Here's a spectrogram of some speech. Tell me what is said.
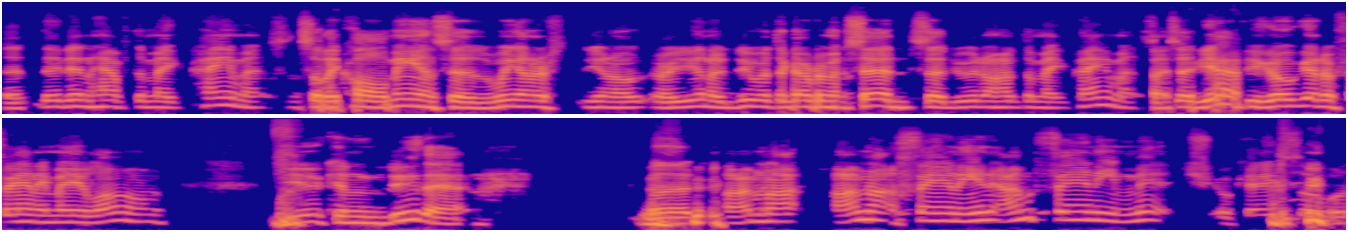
that they didn't have to make payments. And so they called me and said, we understand, you know, are you going to do what the government said? Said, we don't have to make payments. I said, yeah, if you go get a Fannie Mae loan, you can do that. But I'm not, I'm not Fannie, I'm Fannie Mitch. Okay. So,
